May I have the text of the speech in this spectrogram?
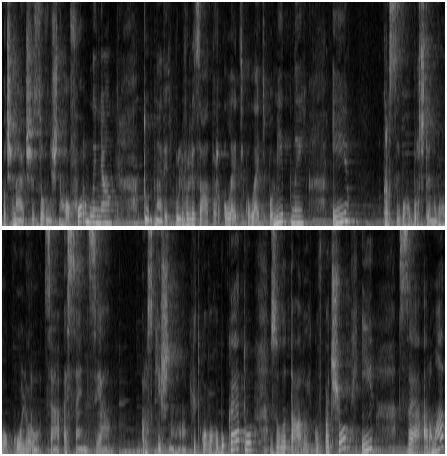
починаючи з зовнішнього оформлення. Тут навіть пульверизатор ледь-ледь помітний і красивого бурштинового кольору ця есенція розкішного квіткового букету, золотавий ковпачок, і це аромат,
